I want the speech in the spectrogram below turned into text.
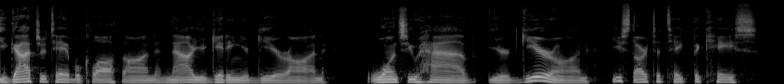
you got your tablecloth on, now you're getting your gear on. Once you have your gear on, you start to take the case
